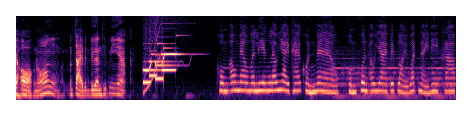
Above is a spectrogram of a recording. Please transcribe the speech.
จะออกน้อง มันจ่ายเป็นเดือนทิปมีอะผมเอาแมวมาเลี้ยงแล้วยายแพ้ขนแมว ผมควรเอายายไปปล่อยวัดไหนดีครับ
